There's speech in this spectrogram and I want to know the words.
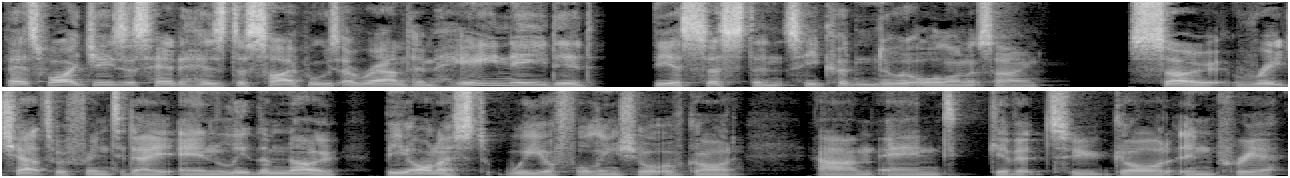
That's why Jesus had his disciples around him. He needed the assistance, he couldn't do it all on its own. So reach out to a friend today and let them know. Be honest where you're falling short of God um, and give it to God in prayer.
